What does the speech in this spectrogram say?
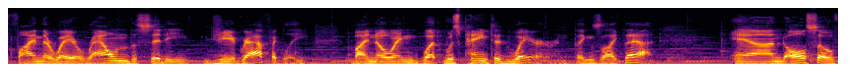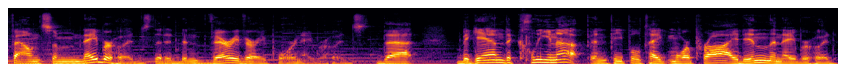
find their way around the city geographically by knowing what was painted where and things like that. And also found some neighborhoods that had been very, very poor neighborhoods that began to clean up and people take more pride in the neighborhood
